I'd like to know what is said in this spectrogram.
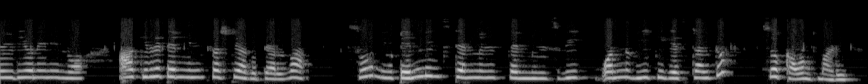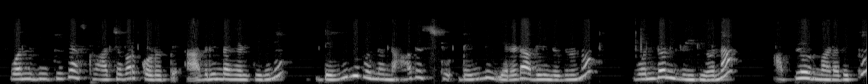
ವಿಡಿಯೋನೇ ನೀವು ಹಾಕಿದ್ರೆ ಟೆನ್ ಮಿನಿಟ್ಸ್ ಅಷ್ಟೇ ಆಗುತ್ತೆ ಅಲ್ವಾ? ಸೊ ನೀವು ten minutes ten minutes ten minutes week ಒಂದು ವೀಕಿಗೆ ಎಷ್ಟಾಯ್ತು? ಸೊ ಕೌಂಟ್ ಮಾಡಿ. ಒಂದು ವೀಕಿಗೆ ಅಷ್ಟು ವಾಚ್ ಅವರ್ ಕೊಡುತ್ತೆ. ಆದ್ರಿಂದ ಹೇಳ್ತಿದ್ದೀನಿ ಡೈಲಿ ಒಂದೊಂದು, ಆದಷ್ಟು ಡೈಲಿ ಎರಡಾಗ್ಲಿಲ್ಲದ್ರೂ ಒಂದೊಂದು ವಿಡಿಯೋನ ಅಪ್ಲೋಡ್ ಮಾಡೋದಕ್ಕೆ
